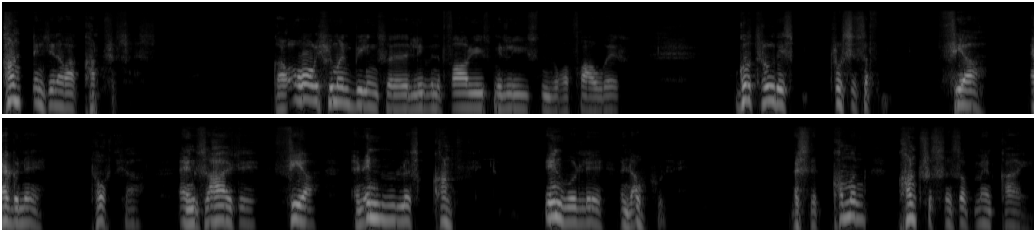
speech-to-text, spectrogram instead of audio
content in our consciousness. All human beings, whether they live in the Far East, Middle East, or Far West, go through this process of fear, agony, torture, anxiety, fear, and endless conflict, inwardly and outwardly. That's the common consciousness of mankind.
